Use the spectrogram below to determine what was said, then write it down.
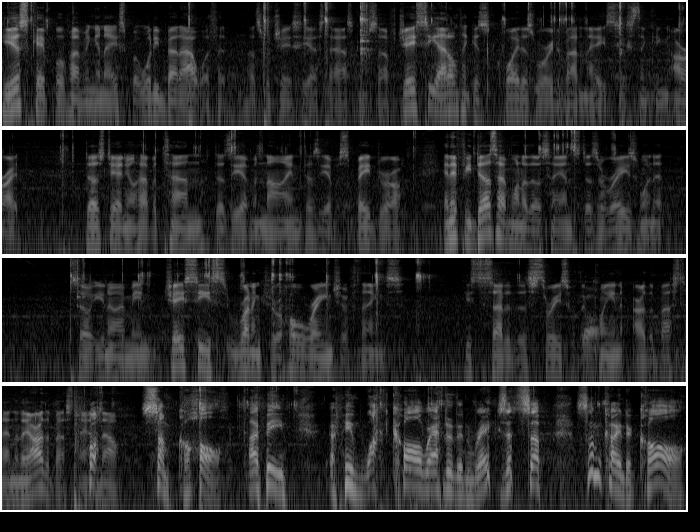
He is capable of having an ace, but would he bet out with it? That's what JC has to ask himself. JC, I don't think is quite as worried about an ace. He's thinking, all right, does Daniel have a 10? Does he have a 9? Does he have a spade draw? And if he does have one of those hands, does a raise win it? So, you know, I mean, JC's running through a whole range of things. He's decided that his threes with the oh. queen are the best hand, and they are the best hand now. Some call. I mean, I mean, what call rather than raise? That's some some kind of call.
